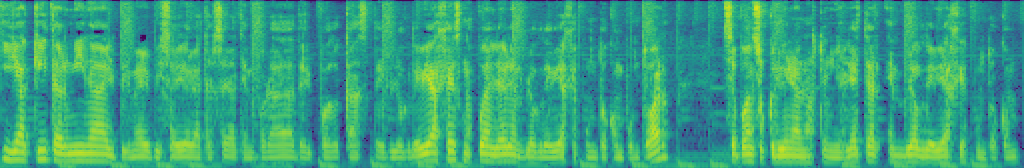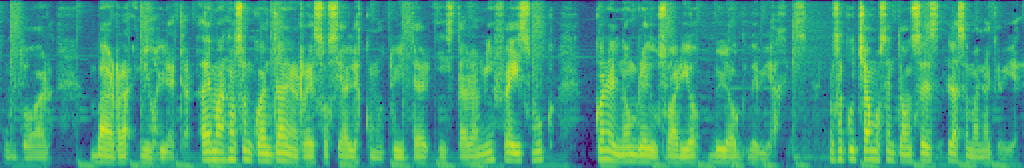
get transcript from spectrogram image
Y aquí termina el primer episodio de la tercera temporada del podcast de Blog de Viajes. Nos pueden leer en blogdeviajes.com.ar se pueden suscribir a nuestro newsletter en blogdeviajes.com.ar barra newsletter. Además nos encuentran en redes sociales como Twitter, Instagram y Facebook con el nombre de usuario blog de viajes. Nos escuchamos entonces la semana que viene.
